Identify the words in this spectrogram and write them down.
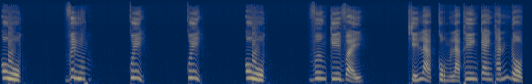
U. Vinh. Quy. Quy. U. Vương kia vậy. Chỉ là cùng là thiên can thánh đồ,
